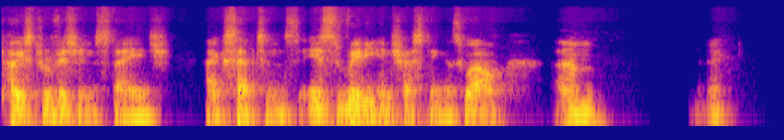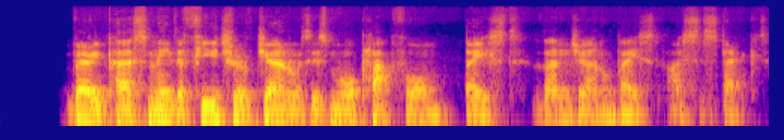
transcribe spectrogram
post revision stage, acceptance is really interesting as well. Um, very personally, the future of journals is more platform based than journal based. I suspect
